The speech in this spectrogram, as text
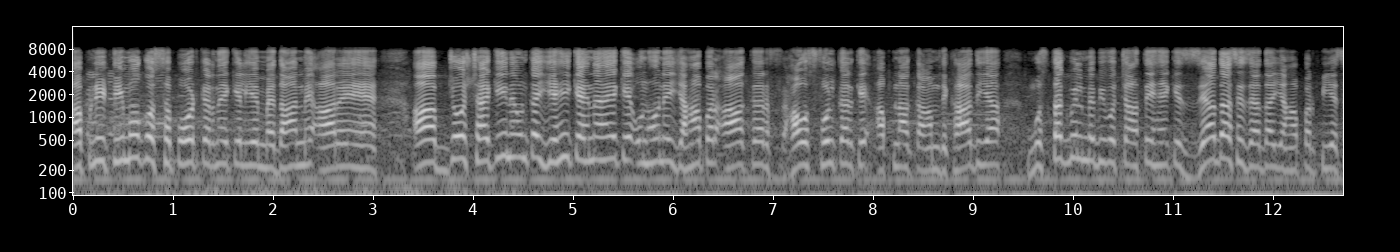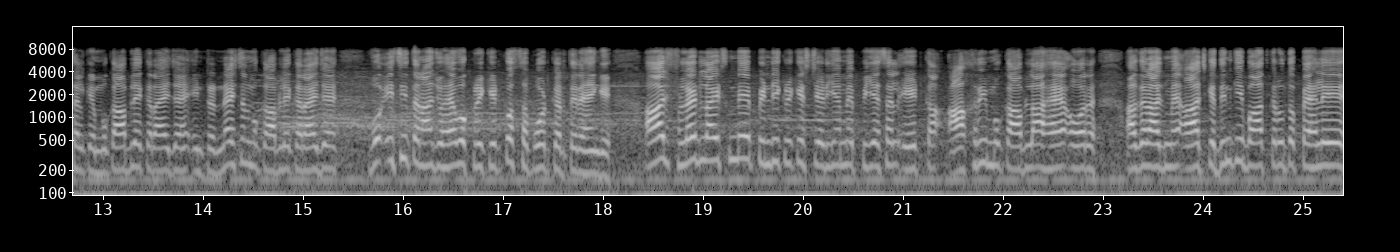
अपनी टीमों को सपोर्ट करने के लिए मैदान में आ रहे हैं। जो शायकीन है, उनका यही कहना है कि उन्होंने यहाँ पर आकर हाउस फुल करके अपना काम दिखा दिया। मुस्तबिल में भी वो चाहते हैं कि ज़्यादा से ज़्यादा यहाँ पर पीएसएल के मुकाबले कराए जाएँ, इंटरनेशनल मुकाबले कराए जाएँ। वो इसी तरह जो है वो क्रिकेट को सपोर्ट करते रहेंगे। आज फ्लड लाइट्स में पिंडी क्रिकेट स्टेडियम में पी एस एल एट का आखिरी मुकाबला है और अगर आज मैं आज के दिन की बात करूँ तो पहले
